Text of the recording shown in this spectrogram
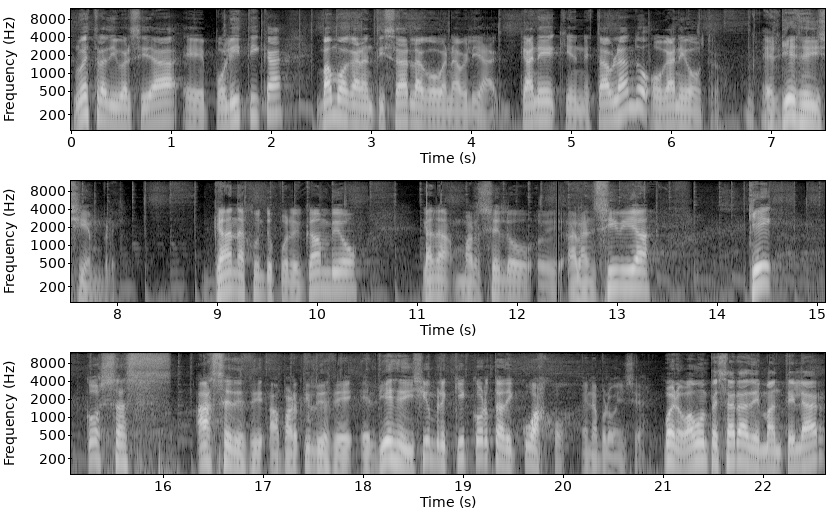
nuestra diversidad eh, política, vamos a garantizar la gobernabilidad. Gane quien está hablando o gane otro. El 10 de diciembre gana Juntos por el Cambio, gana Marcelo eh, Arancibia. ¿Qué cosas hace desde a partir desde el 10 de diciembre? ¿Qué corta de cuajo en la provincia? Bueno, vamos a empezar a desmantelar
